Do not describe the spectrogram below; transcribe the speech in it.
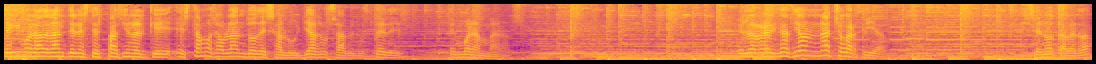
Seguimos adelante en este espacio en el que estamos hablando de salud, ya lo saben ustedes, en buenas manos. En la realización, Nacho García. Se nota, ¿verdad?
